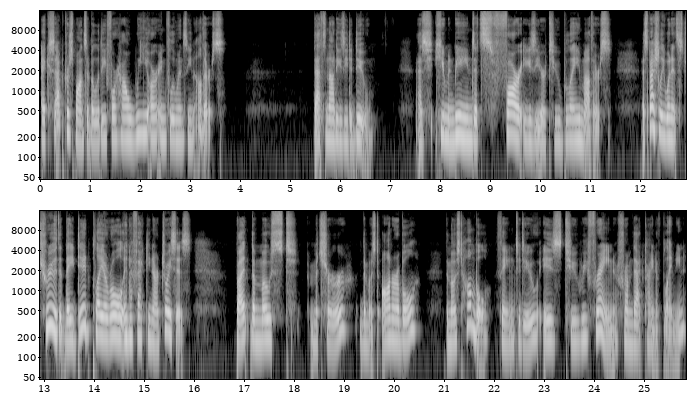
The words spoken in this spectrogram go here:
accept responsibility for how we are influencing others. That's not easy to do. As human beings, it's far easier to blame others, especially when it's true that they did play a role in affecting our choices. But the most mature, the most honorable, the most humble thing to do is to refrain from that kind of blaming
